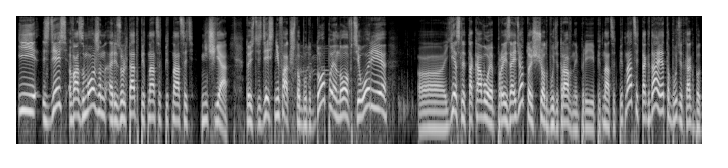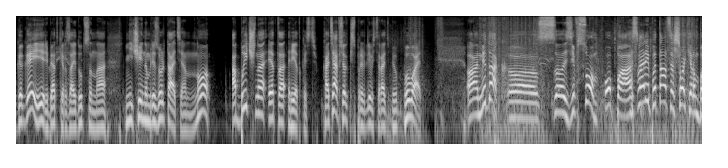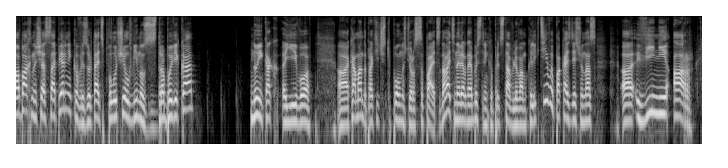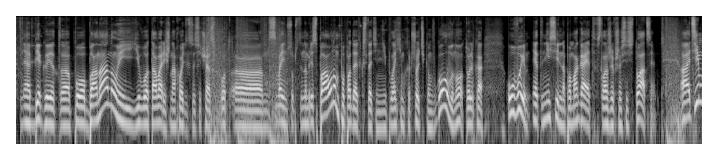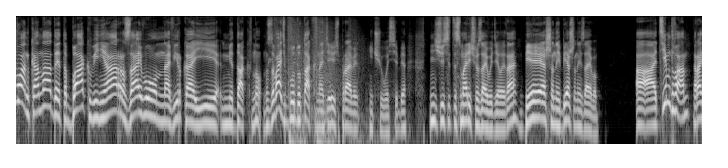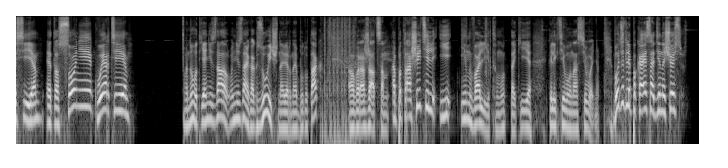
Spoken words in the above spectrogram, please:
И здесь возможен результат 15-15 ничья. То есть здесь не факт, что будут допы, но в теории Э, если таковое произойдет, то счет будет равный при 15-15, тогда это будет как бы ГГ, и ребятки разойдутся на ничейном результате. Но обычно это редкость. Хотя все-таки справедливости ради бывает. А, Медак э, с Зевсом. Опа, смотри, пытался шокером бабахнуть сейчас соперника. В результате получил минус с дробовика. Ну и как его э, команда практически полностью рассыпается. Давайте, наверное, быстренько представлю вам коллективы. Пока здесь у нас Винни Ар э, бегает э, по банану. И его товарищ находится сейчас под э, своим собственным респауном. Попадает, кстати, неплохим хедшотиком в голову. Но только, увы, это не сильно помогает в сложившейся ситуации. Тим э, Ван Канада. Это Бак, Виньяр, Зайву, Навирка и Медак. Ну, называть буду так, надеюсь, правильно. Ничего себе. Ничего себе, ты смотри, что Зайву делает, а? Бешеный, бешеный Зайву. А, Тим 2, Россия. Это Sony, Кверти. Ну вот я не знал, не знаю, как Зуич, наверное, буду так а, выражаться. А Потрошитель и Инвалид. Вот такие коллективы у нас сегодня. Будет ли ПКС 1 еще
